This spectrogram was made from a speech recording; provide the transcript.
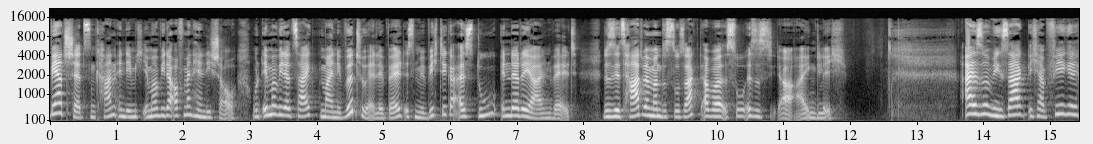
wertschätzen kann, indem ich immer wieder auf mein Handy schaue und immer wieder zeigt, meine virtuelle Welt ist mir wichtiger als du in der realen Welt. Das ist jetzt hart, wenn man das so sagt, aber so ist es ja eigentlich. Also, wie gesagt, ich habe viel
